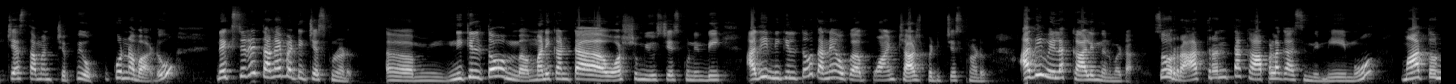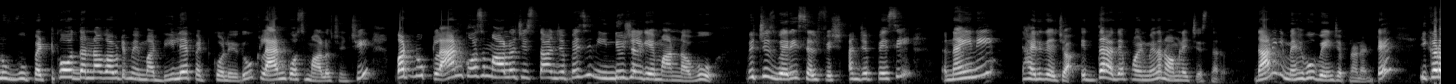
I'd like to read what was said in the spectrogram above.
ఇచ్చేస్తామని చెప్పి ఒప్పుకున్నవాడు నెక్స్ట్ డే తనే పెట్టించేసుకున్నాడు. నిఖిల్తో మణికంఠ వాష్రూమ్ యూస్ చేసుకునింది. అది నిఖిల్తో తనే ఒక పాయింట్ చార్జ్ పెట్టించేసుకున్నాడు అది వీళ్ళకి కాలిందనమాట. సో రాత్రంతా కాపలా కాసింది మేము. మాతో నువ్వు పెట్టుకోవద్దన్నావు కాబట్టి మేము ఆ డీలే పెట్టుకోలేదు. క్లాన్ కోసం ఆలోచించి బట్ నువ్వు క్లాన్ కోసం ఆలోచిస్తా అని చెప్పేసి నీ ఇండివిజువల్ గేమ్ అన్నావు విచ్ ఇస్ వెరీ సెల్ఫిష్ అని చెప్పేసి నైని హరితేజ ఇద్దరు అదే పాయింట్ మీద నామినేట్ చేస్తున్నారు. దానికి మెహబూబ్ ఏం చెప్పినాడంటే ఇక్కడ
